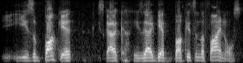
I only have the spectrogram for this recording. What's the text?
he's a bucket. He's got he's got to get buckets in the finals.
